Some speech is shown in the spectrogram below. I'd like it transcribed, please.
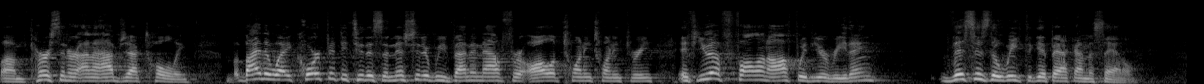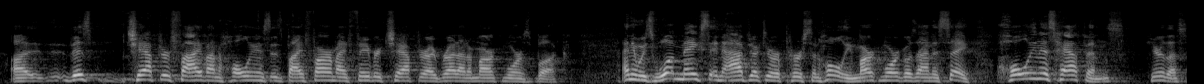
um, person or an object holy? By the way, Core 52, this initiative we've been in now for all of 2023, if you have fallen off with your reading, this is the week to get back on the saddle. Uh, this chapter 5 on holiness is by far my favorite chapter I've read out of Mark Moore's book. Anyways, what makes an object or a person holy? Mark Moore goes on to say, holiness happens, hear this,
